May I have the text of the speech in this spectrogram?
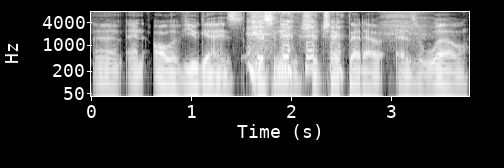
Um, and all of you guys listening should check that out as well.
